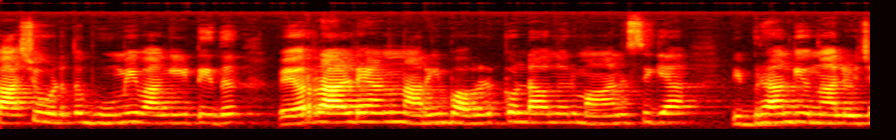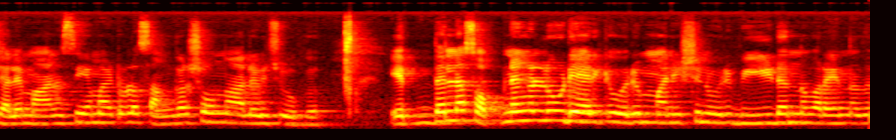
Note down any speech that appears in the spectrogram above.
കാശ് കൊടുത്ത് ഭൂമി വാങ്ങിയിട്ട് ഇത് വേറൊരാളുടെയാണെന്ന് അറിയുമ്പോൾ അവർക്കുണ്ടാകുന്ന ഒരു മാനസിക വിഭ്രാന്തി ഒന്ന് ആലോചിച്ച് അല്ലെങ്കിൽ മാനസികമായിട്ടുള്ള സംഘർഷം ഒന്ന് ആലോചിച്ച് നോക്ക്. എന്തെല്ലാം സ്വപ്നങ്ങളിലൂടെ ആയിരിക്കും ഒരു മനുഷ്യൻ ഒരു വീടെന്ന് പറയുന്നത്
